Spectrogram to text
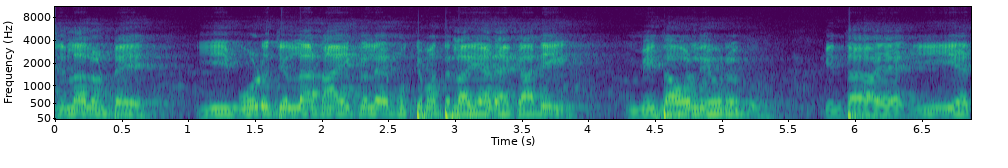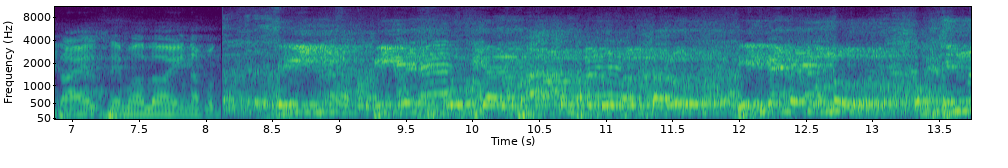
జిల్లాలు ఉంటే ఈ మూడు జిల్లా నాయకులే ముఖ్యమంత్రులు అయ్యారే కానీ మిగతా వాళ్ళు ఎవరు? ఇంత ఈ రాయలసీమలో అయిన శ్రీ పిఎస్ మూర్తి గారు ప్రారంభ పలుకులు పలుకుతారు. దీనికంటే ముందు ఒక చిన్న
